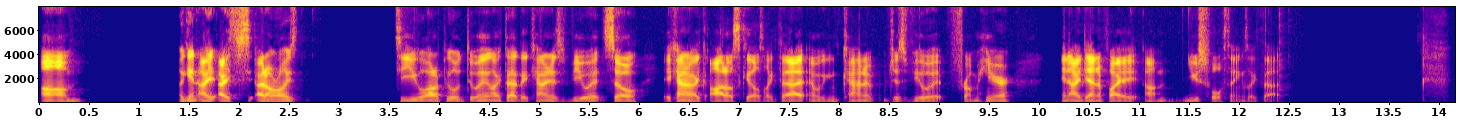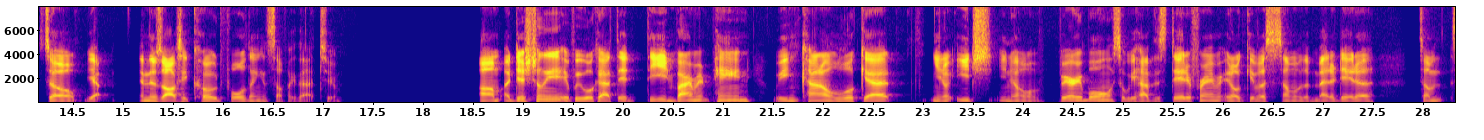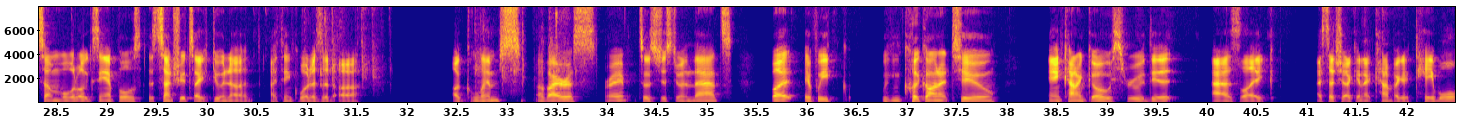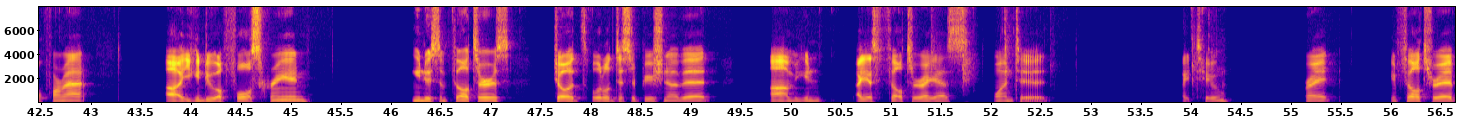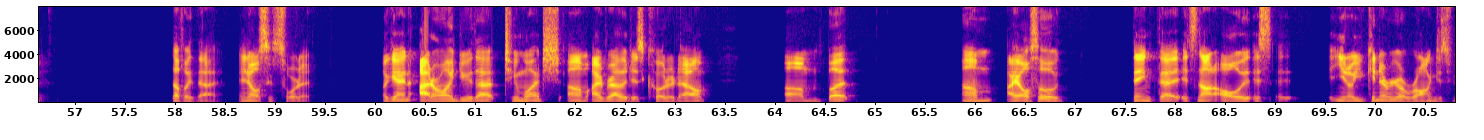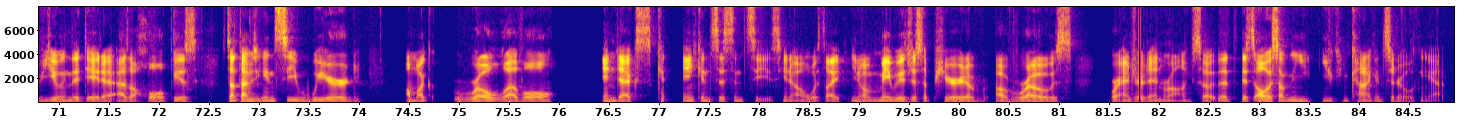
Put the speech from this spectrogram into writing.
Um, again, I I, I don't really see a lot of people doing it like that. They kind of just view it. So it kind of like auto scales like that, and we can kind of just view it from here and identify um, useful things like that. So yeah, and there's obviously code folding and stuff like that too. Um, additionally, if we look at the, the environment pane, we can kind of look at you know each you know variable. So we have this data frame. It'll give us some of the metadata, some some little examples. Essentially, it's like doing a I think what is it a a glimpse of iris, right? So it's just doing that. But if we we can click on it too, and kind of go through the as like essentially like in a kind of like a table format. Uh, you can do a full screen. You can do some filters, show a little distribution of it. Um, you can I guess filter I guess one to like two, right? You can filter it, stuff like that, and also sort it. Again, I don't really do that too much. Um, I'd rather just code it out. Um, but um, I also think that it's not always it's uh, you know you can never go wrong just viewing the data as a whole because sometimes you can see weird um like row level index inconsistencies you know with like you know maybe it's just a period of, of rows were entered in wrong so that it's always something you, you can kind of consider looking at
